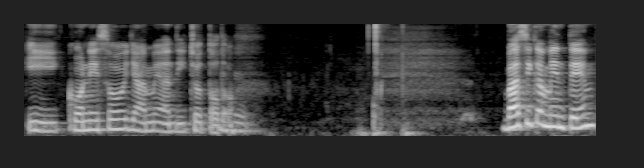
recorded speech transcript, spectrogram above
y con eso ya me han dicho todo. Básicamente,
